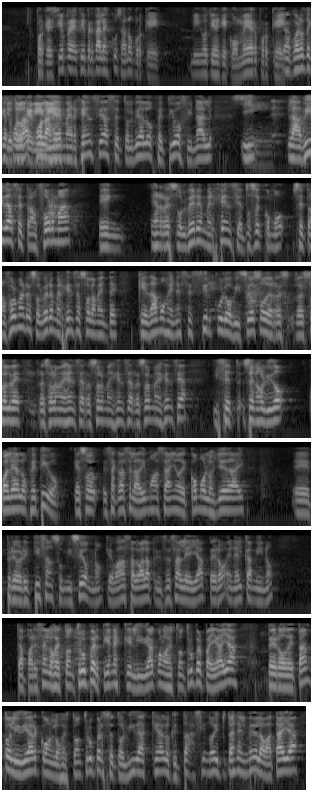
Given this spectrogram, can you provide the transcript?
Porque siempre, siempre está la excusa, ¿no? Porque mi hijo tiene que comer, porque acuérdate que, por, las emergencias se te olvida el objetivo final y la vida se transforma en, en resolver emergencias. Entonces, como se transforma en resolver emergencias solamente, quedamos en ese círculo vicioso de resuelve, resuelve emergencia, resuelve emergencia, resuelve emergencia, y se, se nos olvidó cuál era el objetivo. Que eso, esa clase la dimos hace años de cómo los Jedi eh, priorizan su misión, ¿no? Que vas a salvar a la princesa Leia, pero en el camino te aparecen los Stone Troopers, tienes que lidiar con los Stone Troopers para llegar allá, pero de tanto lidiar con los Stone Troopers se te olvida qué era lo que estás haciendo ahí. Tú estás en el medio de la batalla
